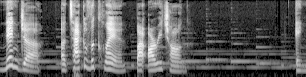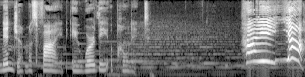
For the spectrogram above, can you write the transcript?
Ninja Attack of the Clan by Arree Chung. A ninja must find a worthy opponent. Hiya!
